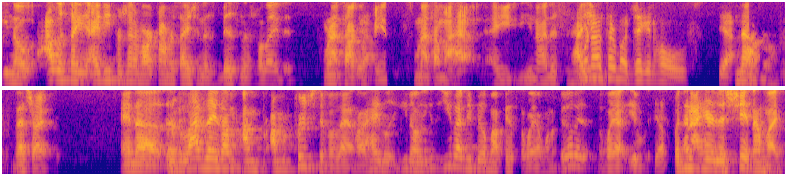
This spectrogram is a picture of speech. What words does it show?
you know, I would say 80% of our conversation is business related. We're not talking Yeah. fence. We're not talking about how, hey, you know, this is how we're you. not talking about digging holes. Yeah. No, that's right. And uh, there's a lot of days I'm, I'm I'm appreciative of that. Like, hey, look, you know, you, you let me build my fence the way I want to build it, the way I. It, Yep. But then I hear this shit, and I'm like,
